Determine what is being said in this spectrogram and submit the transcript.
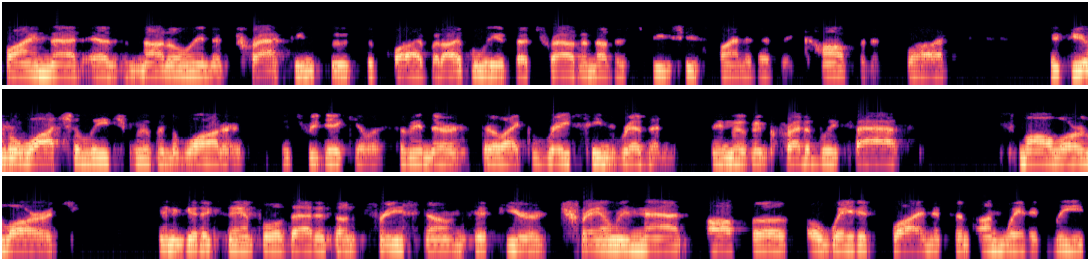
find that as not only an attracting food supply, but I believe that trout and other species find it as a confidence fly. If you ever watch a leech move in the water, it's ridiculous. I mean, they're they're like racing ribbon. They move incredibly fast, small or large. And a good example of that is on freestones. If you're trailing that off of a weighted fly and it's an unweighted leech,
